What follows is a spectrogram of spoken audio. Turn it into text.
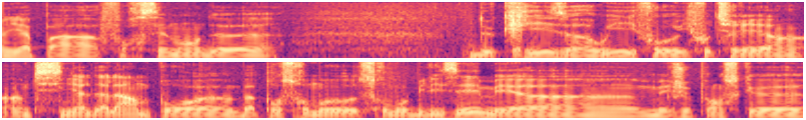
il n'y a pas forcément de de crise, euh, oui, il faut, il faut tirer un, petit signal d'alarme pour, euh, bah, pour se, remobiliser, mais, euh, mais je pense que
